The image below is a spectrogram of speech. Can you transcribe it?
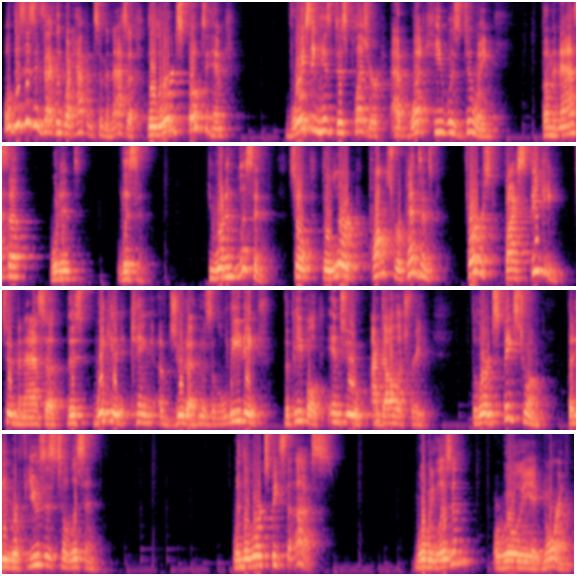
Well, this is exactly what happened to Manasseh. The Lord spoke to him, voicing his displeasure at what he was doing, but Manasseh wouldn't listen. He wouldn't listen. So the Lord prompts repentance first by speaking to Manasseh, this wicked king of Judah who's leading the people into idolatry. The Lord speaks to him, but he refuses to listen. When the Lord speaks to us, will we listen or will we ignore him?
